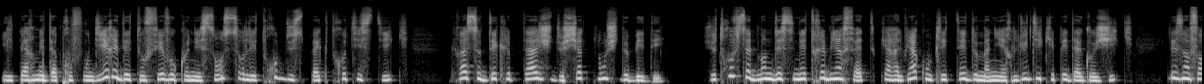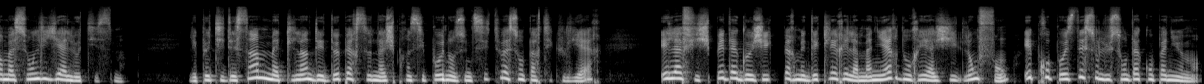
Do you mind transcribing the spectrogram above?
Il permet d'approfondir et d'étoffer vos connaissances sur les troubles du spectre autistique grâce au décryptage de chaque planche de BD. Je trouve cette bande dessinée très bien faite car elle vient compléter de manière ludique et pédagogique les informations liées à l'autisme. Les petits dessins mettent l'un des deux personnages principaux dans une situation particulière et la fiche pédagogique permet d'éclairer la manière dont réagit l'enfant et propose des solutions d'accompagnement.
